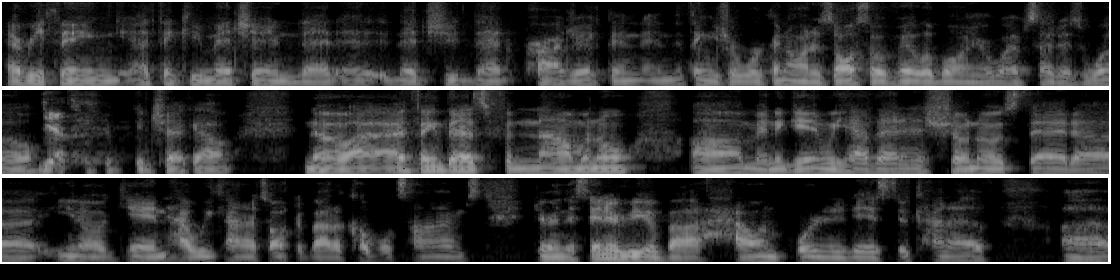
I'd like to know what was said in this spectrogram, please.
everything. I think you mentioned that uh, that you, that project and, and the things you're working on is also available on your website as well. Yes. So people can check out. No, I, I think that's phenomenal. Um, and again, we have that in the show notes that, uh, you know, again, how we kind of talked about a couple times during this interview about how important it is to kind of, uh,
